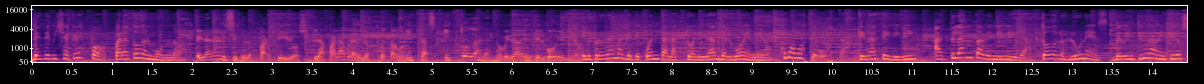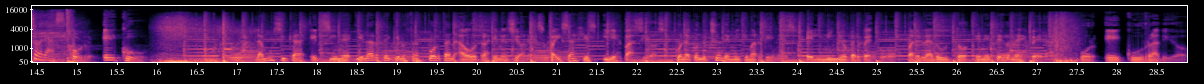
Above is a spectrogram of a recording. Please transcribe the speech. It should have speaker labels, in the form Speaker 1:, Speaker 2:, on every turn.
Speaker 1: Desde Villa Crespo para todo el mundo.
Speaker 2: El análisis de los partidos, la palabra de los protagonistas y todas las novedades del bohemio.
Speaker 1: El programa que te cuenta la actualidad del bohemio, como a vos te gusta. Quédate y viví Atlanta de mi vida, todos los lunes de 21 a 22 horas.
Speaker 2: Por EQ.
Speaker 3: La música, el cine y el arte que nos transportan a otras dimensiones, paisajes y espacios. Con la conducción de Miki Martínez, El Niño Perpetuo, para el adulto en eterna espera. Por EQ Radio.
